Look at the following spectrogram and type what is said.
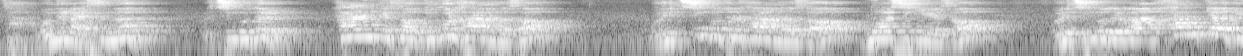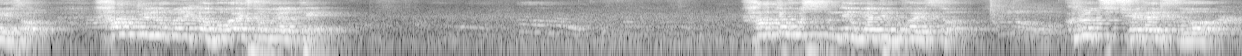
자 오늘 말씀은 우리 친구들 하나님께서 누구를 사랑하셔서 우리 친구들을 사랑하셔서 뭐 하시기 위해서 우리 친구들과 함께 하기 위해서 함께 하려고 보니까 뭐가 있어 우리한테 함께 하고 싶은데 우리한테 뭐가 있어 그렇지 죄가 있어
